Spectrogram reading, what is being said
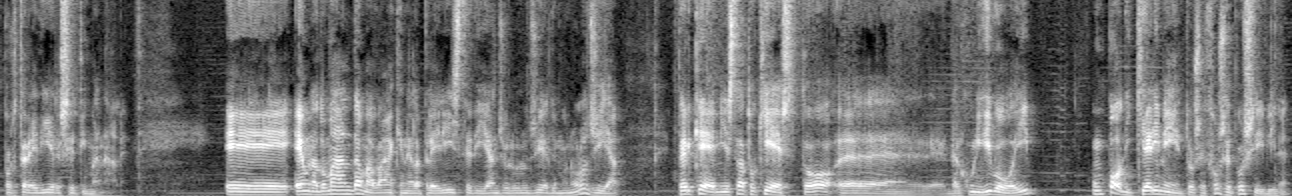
potrei dire settimanale. E è una domanda, ma va anche nella playlist di angelologia e demonologia, perché mi è stato chiesto eh, da alcuni di voi un po' di chiarimento, se fosse possibile,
